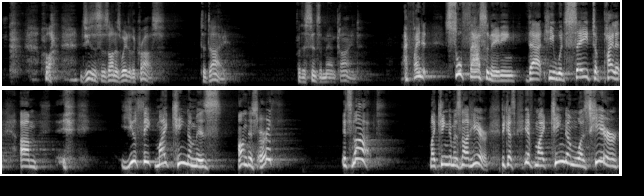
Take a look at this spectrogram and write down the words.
well, Jesus is on his way to the cross to die for the sins of mankind. I find it so fascinating that he would say to Pilate, um, You think my kingdom is on this earth? It's not. My kingdom is not here. Because if my kingdom was here,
